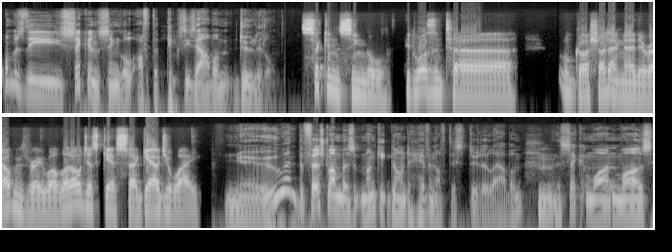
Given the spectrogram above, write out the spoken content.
What was the second single off the Pixies album Doolittle? Second single. It wasn't. Uh, oh gosh, I don't know their albums very well, but I'll just guess uh, "Gouge Away." No, the first one was "Monkey Gone to Heaven" off this Doolittle album, Hmm. and the second one was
